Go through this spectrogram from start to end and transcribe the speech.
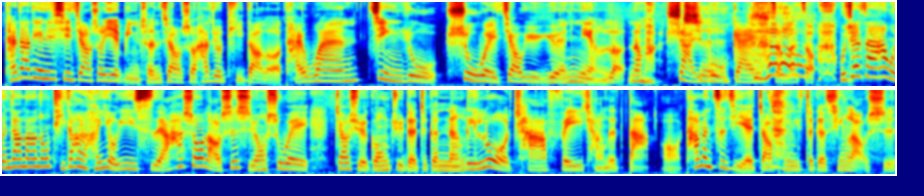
台大电机系教授叶秉成教授他就提到了，台湾进入数位教育元年了。那么下一步该怎么走？我觉得在他文章当中提到的很有意思啊。他说，老师使用数位教学工具的这个能力落差非常的大哦。他们自己也招聘这个新老师，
